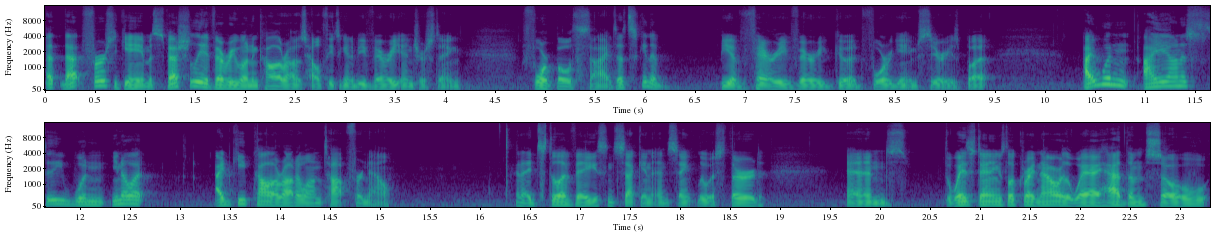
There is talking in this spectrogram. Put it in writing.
that, that first game, especially if everyone in Colorado is healthy, is going to be very interesting for both sides. That's going to be a very, very good four game series. But I wouldn't, I honestly wouldn't, you know what? I'd keep Colorado on top for now. And I'd still have Vegas in second and St. Louis third. And the way the standings look right now are the way I had them, so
